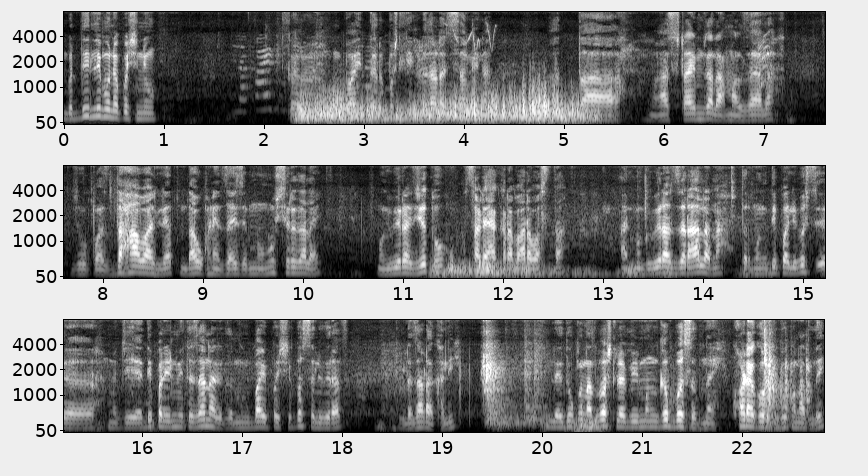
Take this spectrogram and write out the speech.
बरं दिली लिंबूने पैसे नेऊ तर बाई तर बसली इकडे झाडाची सामीला आत्ता आज टाईम झाला आम्हाला जायला. जवळपास दहा वाजल्यात. दवाखान्यात जायचं म्हणून उशीर आहे मग विराज येतो साडे अकरा बारा वाजता. आणि मग विराज जर आला ना तर मग दीपाली बस म्हणजे दीपाली मी तर जाणार आहे. तर मग बाई पैसे बसेल विराज. तिकडे झाडाखाली. लय दुकानात बसल्या बी मग गप बसत नाही. खोड्या करतो दुकानात लई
